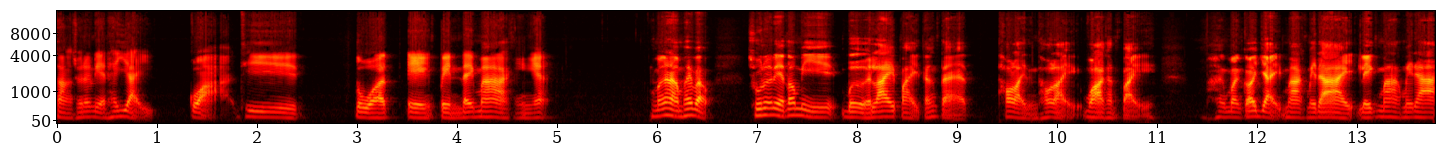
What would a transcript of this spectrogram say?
สั่งชุดนักเรียนให้ใหญ่กว่าที่ตัวเองเป็นได้มากอย่างเงี้ย มันก็ทำให้แบบชุดนักเรียนต้องมีเบอร์ไล่ไปตั้งแต่เท่าไหร่ถึงเท่าไหร่ว่ากันไป มันก็ใหญ่มากไม่ได้ เล็กมากไม่ได้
